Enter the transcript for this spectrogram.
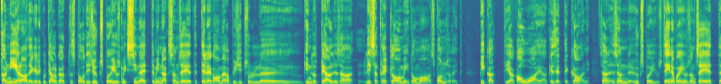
ta on nii ja naa tegelikult jalgrattaspordis üks põhjus, miks sinna ette minnakse, on see, et, et telekaamera püsib sul äh, kindlalt peal ja sa lihtsalt reklaamid oma sponsoreid pikalt ja kaua ja keset ekraani. see on, see on üks põhjus, teine põhjus on see, et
